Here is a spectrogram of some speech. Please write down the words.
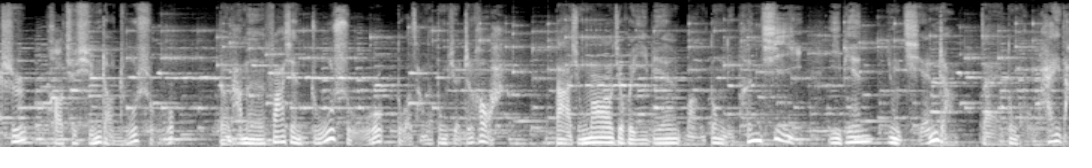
吃，跑去寻找竹鼠。等它们发现竹鼠躲藏的洞穴之后啊，大熊猫就会一边往洞里喷气，一边用前掌在洞口拍打。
